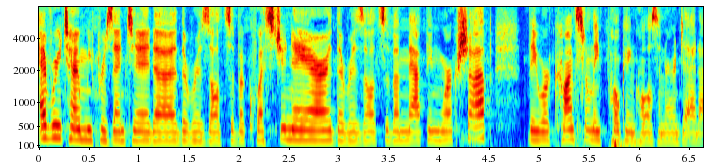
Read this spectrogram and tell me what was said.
every time we presented uh, the results of a questionnaire, the results of a mapping workshop, they were constantly poking holes in our data.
